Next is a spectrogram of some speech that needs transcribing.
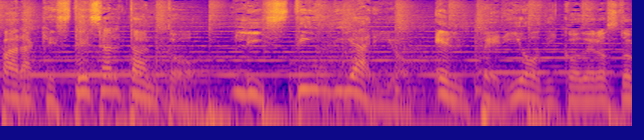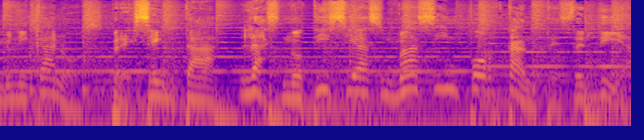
Para que estés al tanto, Listín Diario, el periódico de los dominicanos, presenta las noticias más importantes del día.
